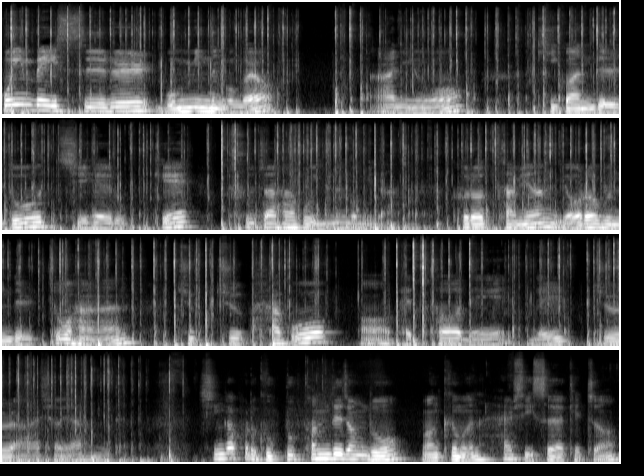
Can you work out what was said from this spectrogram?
코인베이스를 못 믿는 건가요? 아니요. 기관들도 지혜롭게 투자하고 있는 겁니다. 그렇다면 여러분들 또한 줍줍하고 어, 뱉어낼 줄 아셔야 합니다. 싱가포르 국부 펀드 정도만큼은 할 수 있어야겠죠.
